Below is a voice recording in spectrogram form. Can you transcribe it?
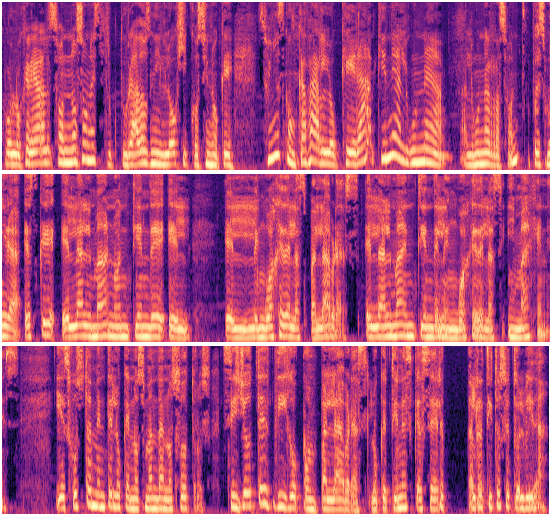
por lo general son no son estructurados ni lógicos, sino que sueñas con cada loquera? ¿Tiene alguna alguna razón? Pues mira, es que el alma no entiende el, el lenguaje de las palabras, el alma entiende el lenguaje de las imágenes. Y es justamente lo que nos manda a nosotros. Si yo te digo con palabras lo que tienes que hacer, al ratito se te olvida.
